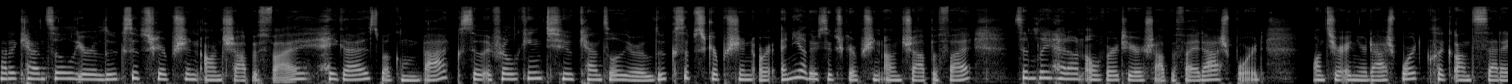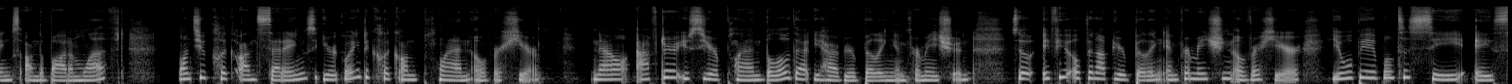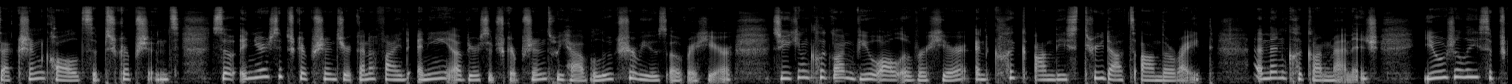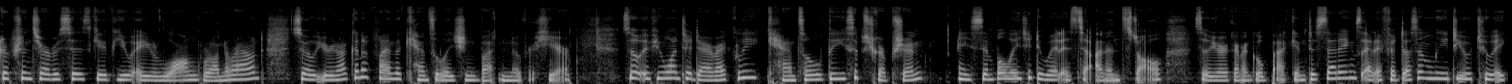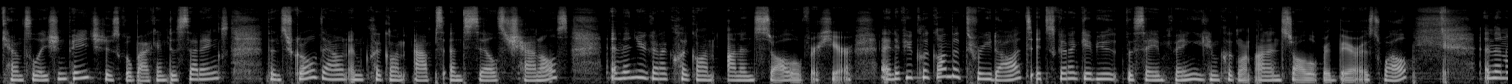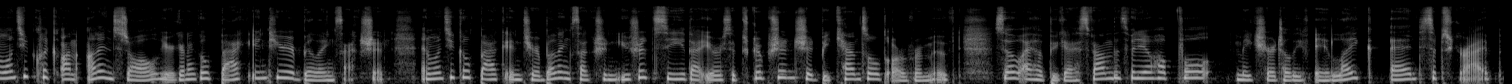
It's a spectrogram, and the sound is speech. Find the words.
How to cancel your Loox subscription on Shopify. Hey guys, welcome back. So if you're looking to cancel your Loox subscription or any other subscription on Shopify, simply head on over to your Shopify dashboard. Once you're in your dashboard, click on settings on the bottom left. Once you click on settings, you're going to click on plan over here. Now, after you see your plan, below that you have your billing information. So if you open up your billing information over here, you will be able to see a section called subscriptions. So in your subscriptions, you're going to find any of your subscriptions. We have Loox Reviews over here. So you can click on view all over here and click on these three dots on the right and then click on manage. Usually subscription services give you a long runaround, so you're not going to find the cancellation button over here. So if you want to directly cancel the subscription, a simple way to do it is to uninstall. So you're going to go back into settings and if it doesn't lead you to a cancellation page, just go back into settings, then scroll down and click on apps and sales channels. And then you're going to click on uninstall over here. And if you click on the three dots, it's going to give you the same thing. You can click on uninstall over there as well. And then once you click on uninstall, you're going to go back into your billing section. And once you go back into your billing section, you should see that your subscription should be canceled or removed removed. So I hope you guys found this video helpful. Make sure to leave a like and subscribe.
